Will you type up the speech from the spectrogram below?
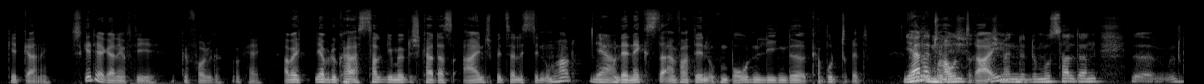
geht gar nicht. Es geht ja gar nicht auf die Gefolge. Okay. Aber, ja, aber du hast halt die Möglichkeit, dass ein Spezialist den umhaut Ja. und der nächste einfach den auf dem Boden liegende kaputt tritt. Ja, Und natürlich. Umhauen drei. Ich meine, du musst halt dann, äh,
